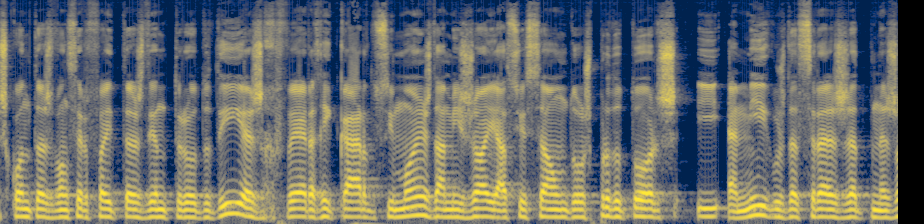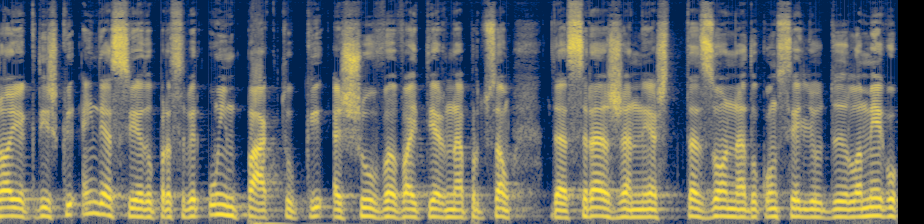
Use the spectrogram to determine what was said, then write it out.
As contas vão ser feitas dentro de dias, refere Ricardo Simões, da Amijóia, Associação dos Produtores e Amigos da Cereja de Penajóia, que diz que ainda é cedo para saber o impacto que a chuva vai ter na produção da cereja nesta zona do Conselho de Lamego,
